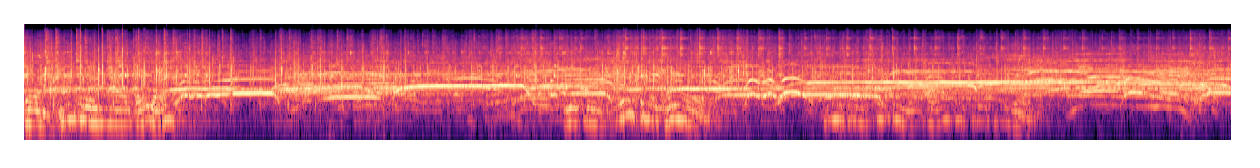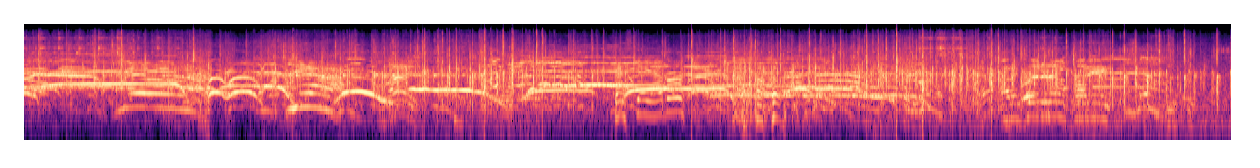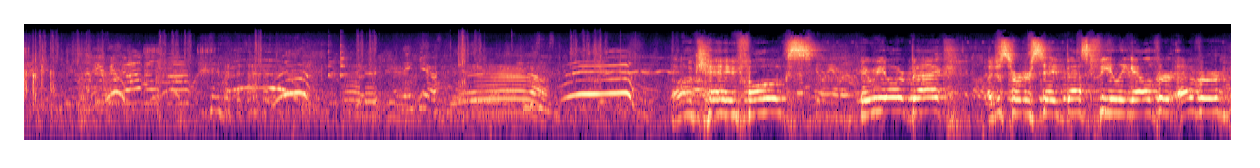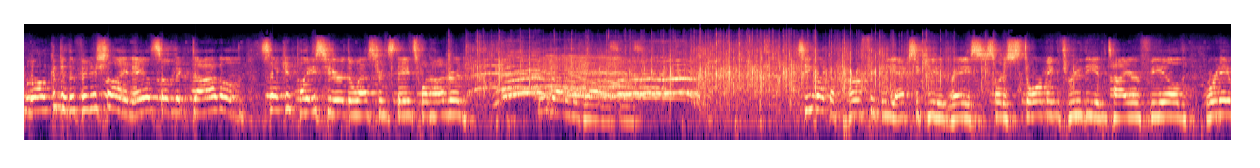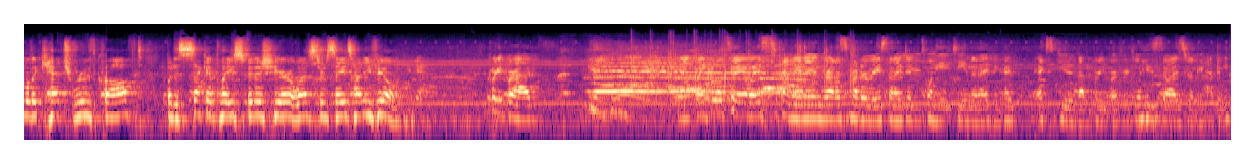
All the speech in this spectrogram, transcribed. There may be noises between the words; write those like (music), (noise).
from Catherine McDonald. Best day ever? (laughs) Gotta here we are back. I just heard her say best feeling ever, ever. Welcome to the finish line, Ailsa Macdonald, second place here at the Western States 100. Big round of applause. yes. Seemed like a perfectly executed race, sort of storming through the entire field. Weren't able to catch Ruth Croft, but a second place finish here at Western States. How do you feel? pretty proud. Yeah, my goal today was to come in and run a smarter race than I did in 2018, and I think I executed that pretty perfectly, (laughs) so I was really happy.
